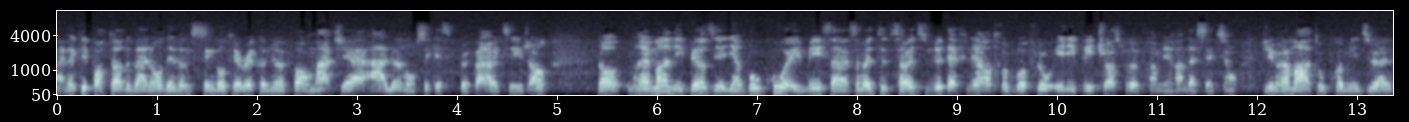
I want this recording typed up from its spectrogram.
avec les porteurs de ballon. Devin Singletary a connu un fort match hier. Allen, on sait qu'est-ce qu'il peut faire avec ses jambes. Donc, vraiment, les Bills, il y, a beaucoup à aimer. Ça, va être, ça va être une lutte à finir entre Buffalo et les Patriots pour le premier rang de la section. J'ai vraiment hâte au premier duel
